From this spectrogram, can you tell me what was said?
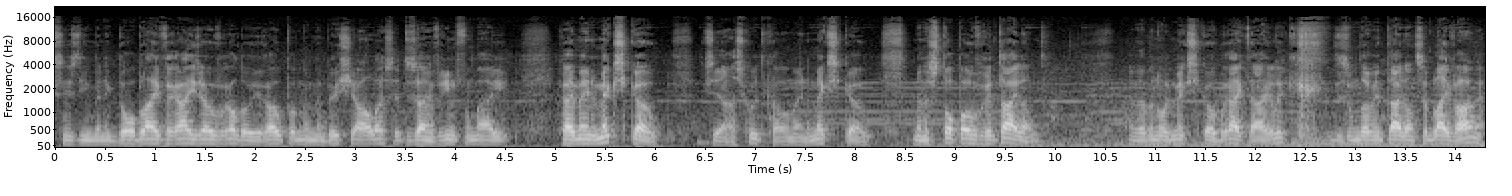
Sindsdien ben ik door blijven reizen overal, door Europa met mijn busje, alles. En toen zei een vriend van mij, ga je mee naar Mexico? Ik zei, ja is goed, ik ga wel mee naar Mexico. Met een stop over in Thailand. En we hebben nooit Mexico bereikt eigenlijk. Dus omdat we in Thailand zijn blijven hangen.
